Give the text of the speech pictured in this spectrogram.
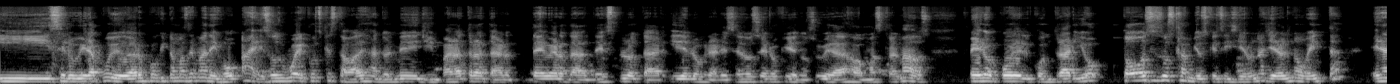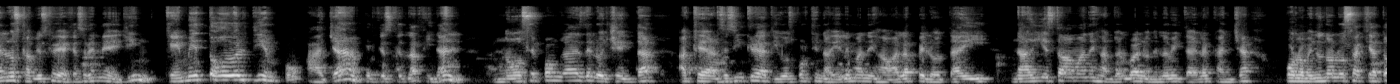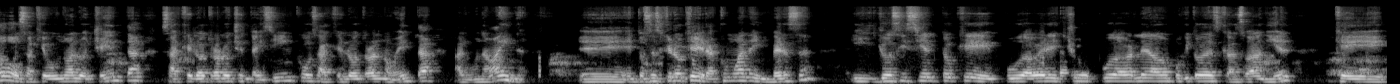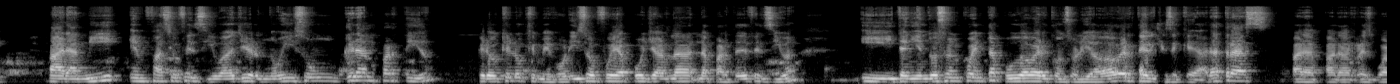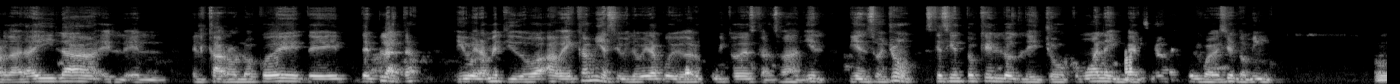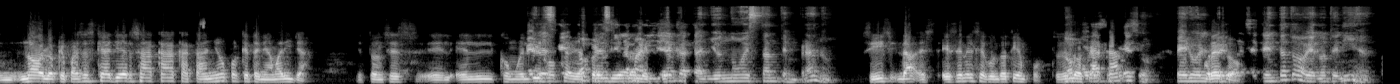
y se le hubiera podido dar un poquito más de manejo a esos huecos que estaba dejando el Medellín para tratar de verdad de explotar y de lograr ese 2-0 que ya nos hubiera dejado más calmados. Pero por el contrario, todos esos cambios que se hicieron ayer al 90 eran los cambios que había que hacer en Medellín. Queme todo el tiempo allá, porque es que es la final. No se ponga desde el 80 a quedarse sin creativos porque nadie le manejaba la pelota y nadie estaba manejando el balón en la mitad de la cancha. Por lo menos no lo saque a todos, saque uno al 80, saque el otro al 85, saque el otro al 90, alguna vaina. Eh, entonces creo que era como a la inversa y yo sí siento que pudo haber hecho, pudo haberle dado un poquito de descanso a Daniel, que para mí en fase ofensiva ayer no hizo un gran partido, creo que lo que mejor hizo fue apoyar la, parte defensiva y teniendo eso en cuenta pudo haber consolidado a Bertel que se quedara atrás para, para resguardar ahí la, el, el, el carro loco de, de, de, plata y hubiera metido a Beckham y así le hubiera podido dar un poquito de descanso a Daniel, pienso yo. Es que siento que los leyó como a la inversa el jueves y el domingo. No, lo que pasa es que ayer saca a Cataño porque tenía amarilla. Entonces, él, él como él pero dijo es que, que había no, pero es que aprendido la la amarilla de. Cataño no es tan temprano. Sí, sí, la- es, es en el segundo tiempo. Entonces No, lo saca. eso, pero el, eso. el 70 todavía no tenía.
